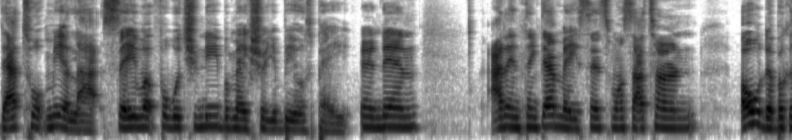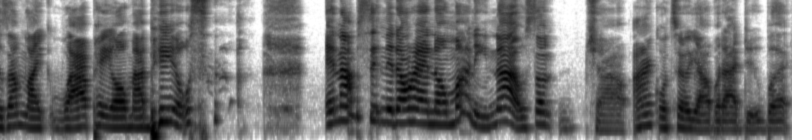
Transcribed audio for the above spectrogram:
that taught me a lot. Save up for what you need, but make sure your bills paid. And then I didn't think that made sense once I turned older because I'm like, why pay all my bills? and I'm sitting there don't have no money. No. So child, I ain't gonna tell y'all what I do, but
